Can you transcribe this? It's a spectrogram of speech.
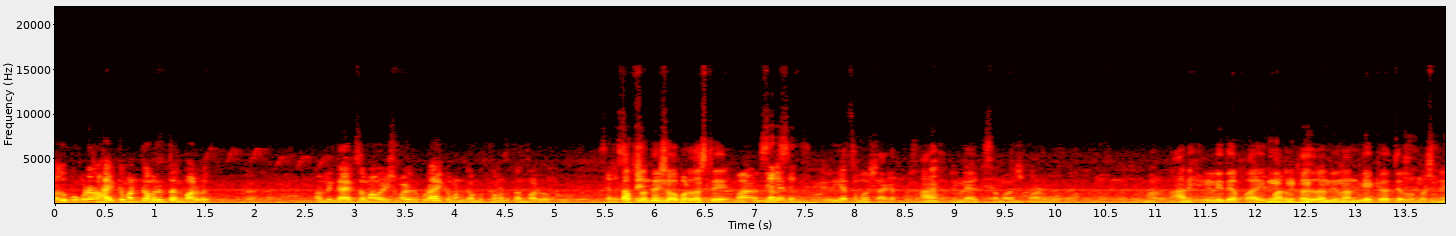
ಅದಕ್ಕೂ ಕೂಡ ನಾವು ಹೈಕಮಾಂಡ್ ಗಮನಕ್ಕೆ ತಂದು ಮಾಡಬೇಕು. ಅದು ಲಿಂಗಾಯತ್ ಸಮಾವೇಶ ಮಾಡಿದ್ರು ಕೂಡ ಹೈಕಮಾಂಡ್ ಗಮನ ಗಮನಕ್ಕೆ ತಂದು ಮಾಡಬೇಕು. ತಪ್ಪು ಸಂದೇಶ ಹೋಗ್ಬಾರ್ದು ಅಷ್ಟೇ. ಸರ್ ಸರ್ ಲಿಂಗಾಯತ್ ಸಮಾವೇಶ ಆಗತ್ತೆ? ಲಿಂಗಾಯತ್ ಸಮಾವೇಶ ಮಾಡ್ಬೋದು ನಾನು ಹೇಳಿದೆಪ್ಪ ಈಗ ಮಾಡ್ಬೇಕಾದ್ರೆ ನೀವು ನನಗೆ ಕೇಳ್ತಿರಲ್ಲ ಪ್ರಶ್ನೆ.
